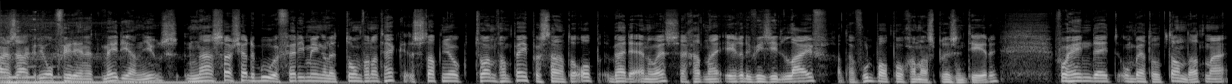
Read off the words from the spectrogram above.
Paar zaken die opvielen in het medianieuws. Na Sascha de Boer, Ferry Mingelen, Tom van het Hek... stapt nu ook Twan van Peperstraten op bij de NOS. Hij gaat naar Eredivisie Live, gaat daar voetbalprogramma's presenteren. Voorheen deed Umberto Tan dat, maar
